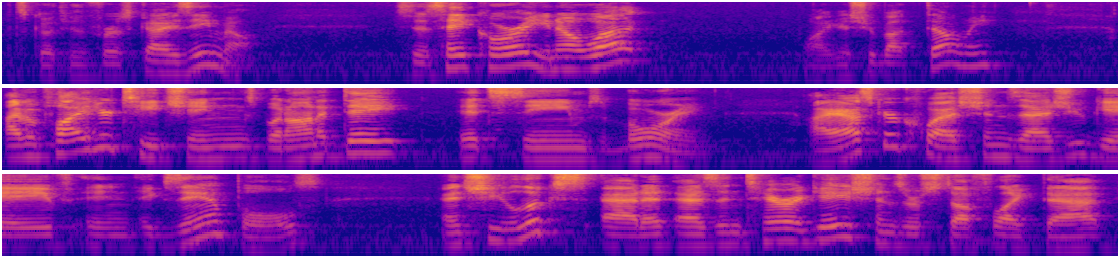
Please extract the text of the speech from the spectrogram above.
let's go through the first guy's email. He says, Hey, Corey, you know what? Well, I guess you're about to tell me. I've applied your teachings, but on a date, it seems boring. I ask her questions as you gave in examples, and she looks at it as interrogations or stuff like that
